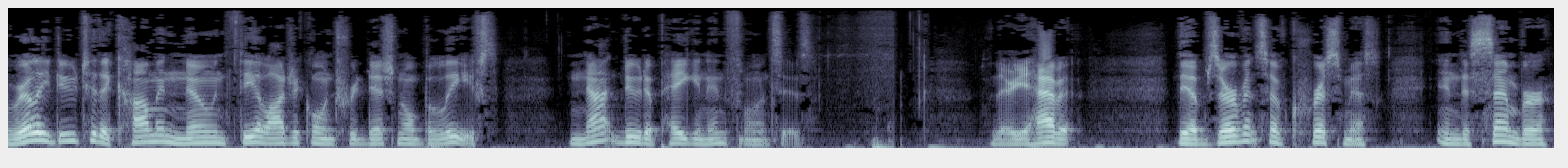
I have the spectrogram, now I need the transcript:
really due to the common known theological and traditional beliefs, not due to pagan influences. There you have it. The observance of Christmas in December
